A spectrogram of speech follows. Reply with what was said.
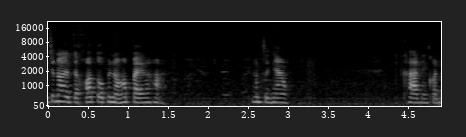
อีกจะน้อยจะขอตัวพี่น้องเข้าไปนะคะมันจะยาวคาดนี้ก่อน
